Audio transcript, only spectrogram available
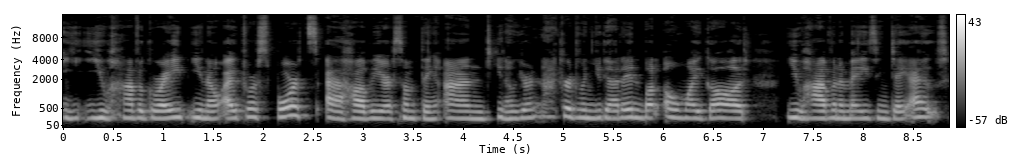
you have a great, you know, outdoor sports uh, hobby or something, and you know, you're knackered when you get in, but oh my god, you have an amazing day out.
